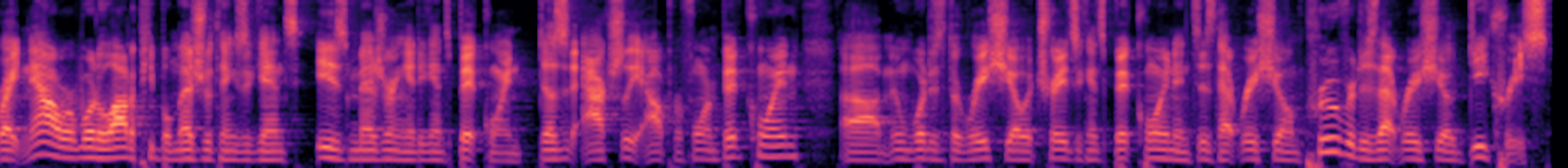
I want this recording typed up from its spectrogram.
right now, or what a lot of people measure things against, is measuring it against Bitcoin. Does it actually outperform Bitcoin? Um, and what is the ratio it trades against Bitcoin? And does that ratio improve or does that ratio decrease?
